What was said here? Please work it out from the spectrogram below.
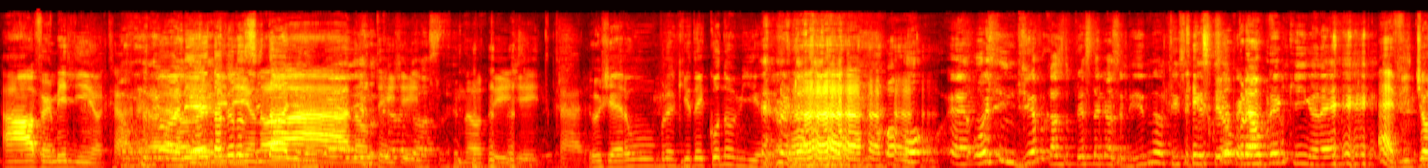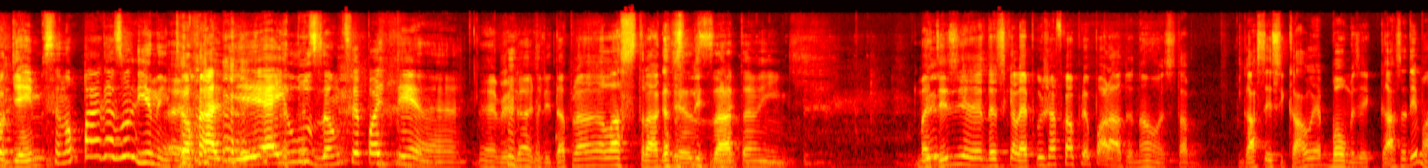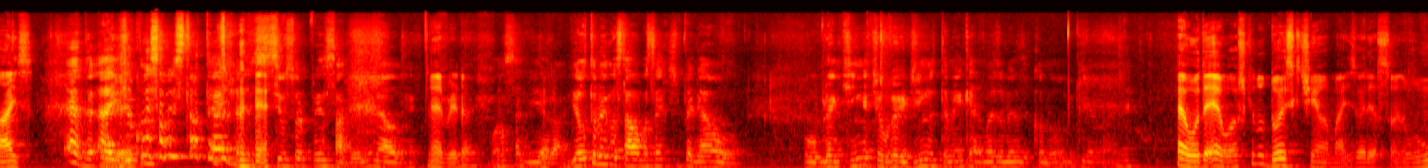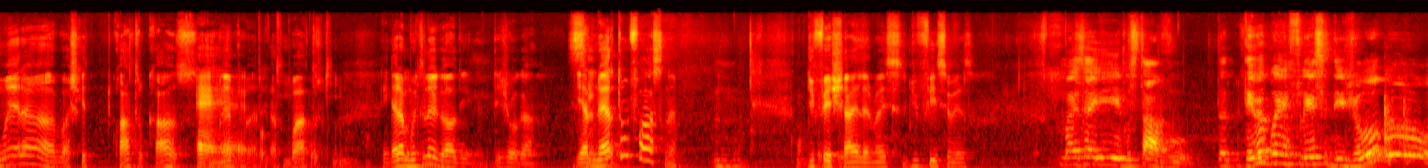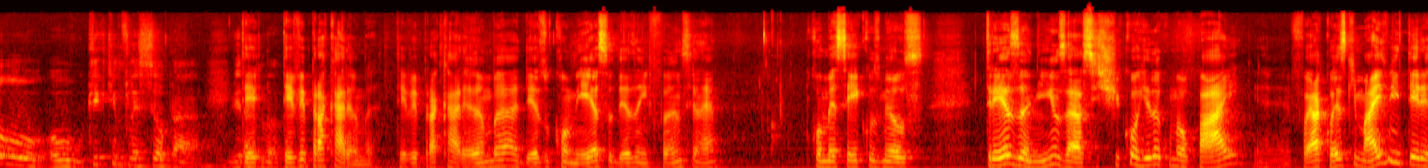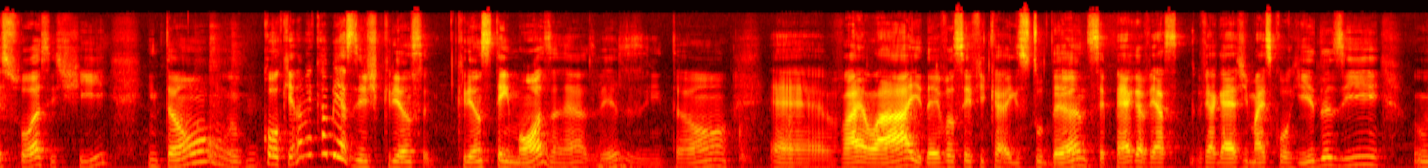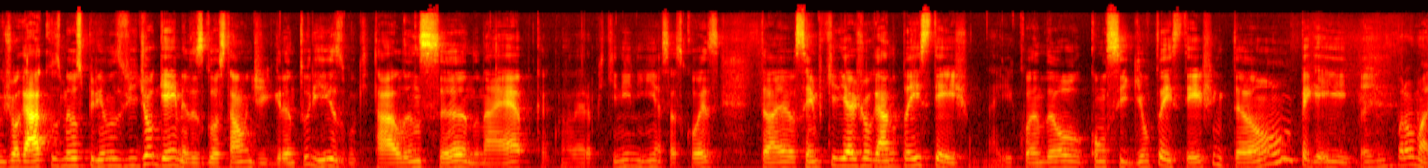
Ah, vermelhinho, cara. Não, ele é da velocidade, não, né? Ah, não tem jeito. Gosta. Não tem jeito, cara. Eu já era o branquinho da economia. é, hoje em dia, por causa do preço da gasolina, eu tenho certeza que, que você pegar o branquinho, né? É, videogame você não paga gasolina, então é. ali é a ilusão que você pode ter, né? É verdade, ele dá pra lastrar a gasolina. Exatamente. Mas desde, desde aquela época eu já ficava preparado. Não, você tá gasta esse carro é bom, mas ele gasta demais. É, aí já começava a estratégia, se o senhor pensar bem legal, né? É verdade. Bom sabia lá. E eu também gostava bastante de pegar o, o branquinho, tinha o verdinho também, que era mais ou menos econômico. Né? É, o, é, eu acho que no 2 que tinha mais variações. Um era, acho que quatro carros. É, não lembro, era quatro. Pouquinho, era muito legal de, de jogar. E era, não era tão fácil, né? Uhum. De fechar ele era mais difícil mesmo. Mas aí, Gustavo, Teve alguma influência de jogo ou, ou o que, que te influenciou para virar Te, piloto? Teve pra caramba. Teve pra caramba desde o começo, desde a infância, né? Comecei com os meus três aninhos a assistir corrida com meu pai. É, foi a coisa que mais me interessou assistir. Então, eu coloquei na minha cabeça desde criança. Criança teimosa, né? Às vezes. Então, é, vai lá e daí você fica estudando, você pega VHS de mais corridas e jogar com os meus primos videogame. Eles gostavam de Gran Turismo, que tá lançando na época, quando eu era pequenininha, essas coisas. Então eu sempre queria jogar no PlayStation. E quando eu consegui o PlayStation, então peguei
